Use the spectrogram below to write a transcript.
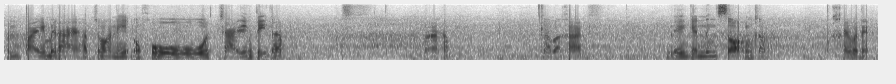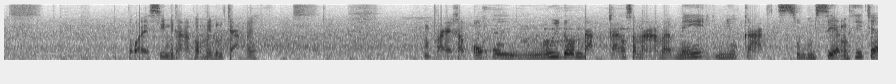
มันไปไม่ได้ครับ จังหวะนี้ โอ้โห จ่ายยังติดครับ มาครับกับอาคาร เล่นกันหนึ่งสองกับใครวะเนี่ยตัวไอซีมิลานผมไม่รู้จักเลยไปครับ โอ้โหโดนดักกลางสนามแบบนี้ มีโอกาสสุ่มเสี่ยงที่จะ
